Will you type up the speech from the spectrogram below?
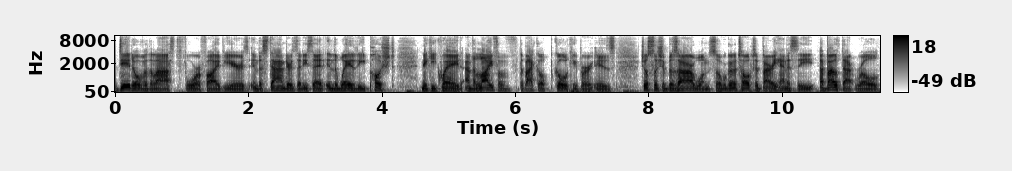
did over the last four or five years in the standards that he said, in the way that he pushed Nicky Quaid. And the life of the backup goalkeeper is just such a bizarre one. So we're going to talk to Barry Hennessy about that role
